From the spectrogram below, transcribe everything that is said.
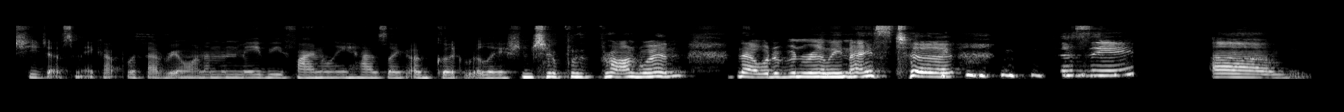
she does make up with everyone and then maybe finally has like a good relationship with Bronwyn. That would have been really nice to to see. Um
